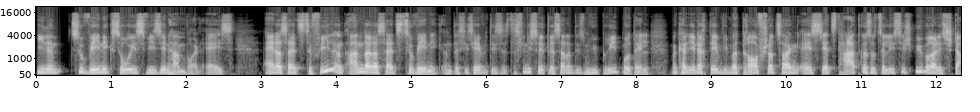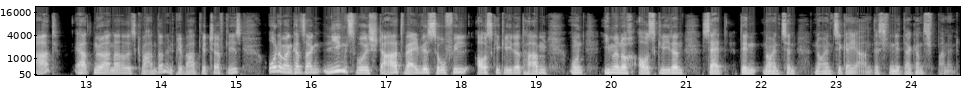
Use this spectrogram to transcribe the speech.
ihnen zu wenig so ist, wie sie ihn haben wollen. Er ist einerseits zu viel und andererseits zu wenig. Und das ist eben dieses, das finde ich so interessant an diesem Hybridmodell. Man kann je nachdem, wie man draufschaut, sagen, er ist jetzt hardcore-sozialistisch, überall ist Staat, er hat nur ein anderes Quandern, ein privatwirtschaftliches. Oder man kann sagen, nirgendwo ist Staat, weil wir so viel ausgegliedert haben und immer noch ausgliedern seit den 1990er Jahren. Das finde ich da ganz spannend.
